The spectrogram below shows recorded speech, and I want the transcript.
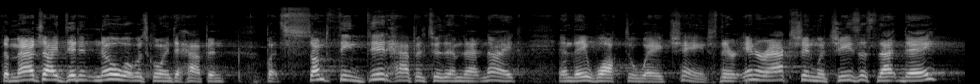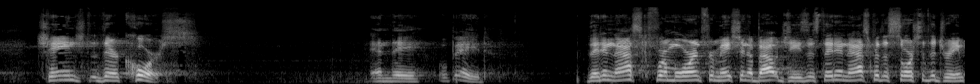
The Magi didn't know what was going to happen, but something did happen to them that night, and they walked away changed. Their interaction with Jesus that day changed their course. and they obeyed. They didn't ask for more information about Jesus. They didn't ask for the source of the dream.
